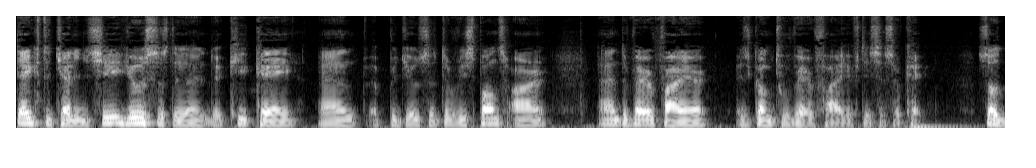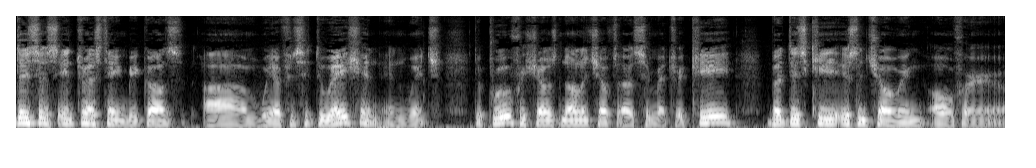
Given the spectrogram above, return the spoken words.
takes the challenge C, uses the, the key K, and produces the response R, and the verifier is going to verify if this is okay. So this is interesting because um, we have a situation in which the prover shows knowledge of a symmetric key, but this key isn't showing over,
